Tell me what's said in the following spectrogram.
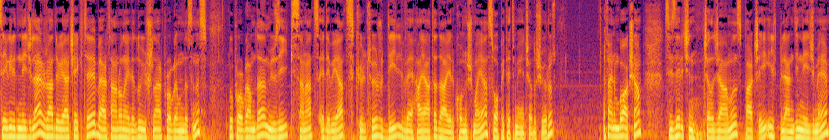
Sevgili dinleyiciler, Radyo Gerçek'te Bertan Rona ile Duyuşlar programındasınız. Bu programda müzik, sanat, edebiyat, kültür, dil ve hayata dair konuşmaya, sohbet etmeye çalışıyoruz. Efendim bu akşam sizler için çalacağımız parçayı ilk bilen dinleyicime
